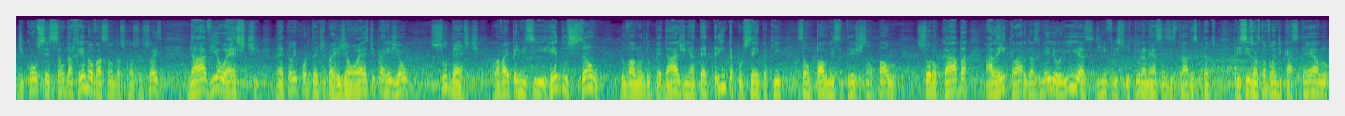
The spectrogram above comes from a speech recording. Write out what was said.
de concessão da renovação das concessões da Via Oeste, né? tão importante para a região oeste e para a região sudeste. Ela vai permitir redução do valor do pedágio em até 30% aqui São Paulo, nesse trecho São Paulo-Sorocaba, além, claro, das melhorias de infraestrutura nessas estradas que tanto precisam. Nós estamos falando de Castelo,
